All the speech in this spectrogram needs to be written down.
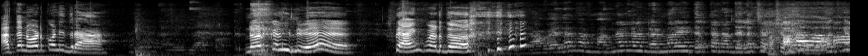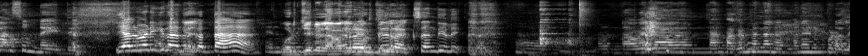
ಅತ್ತೆ ನೋಡ್ಕೊಂಡಿದ್ರಾ? ನೋಡ್ಕೊಂಡಿಲ್ವೇ? ಫ್ಯಾಂಕ್ ಮಾಡ್ದು. ಎಲ್ ಮಡಗಿದ ಅದ್ರ ಗೊತ್ತಾ? ಒರಿಜಿನಲ್ ಯಾವಾಗ ರಗ್ಗು ರಕ್ಸಂದಿಲಿ ನಾವೆಲ್ಲ ನನ್ನ ಮಗನ ಮೇಲೆ ನನ್ನ ಮನೆ ನೆನ್ಪಿಡಲ್ಲ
